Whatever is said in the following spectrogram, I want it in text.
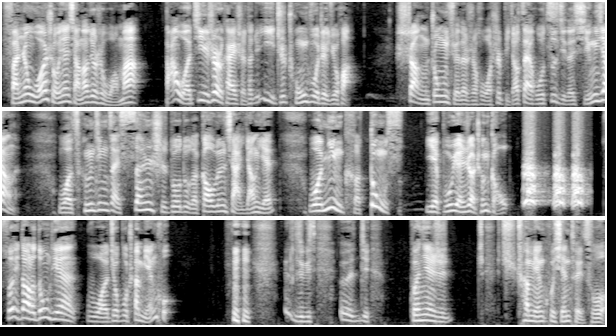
反正我首先想到就是我妈，打我记事开始，她就一直重复这句话：上中学的时候，我是比较在乎自己的形象的。我曾经在三十多度的高温下扬言，我宁可冻死，也不愿热成狗。所以到了冬天，我就不穿棉裤。嘿嘿，这个，呃，这关键是穿棉裤显腿粗。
